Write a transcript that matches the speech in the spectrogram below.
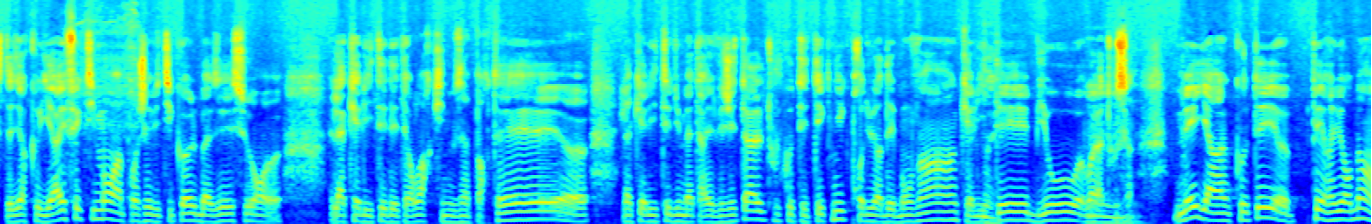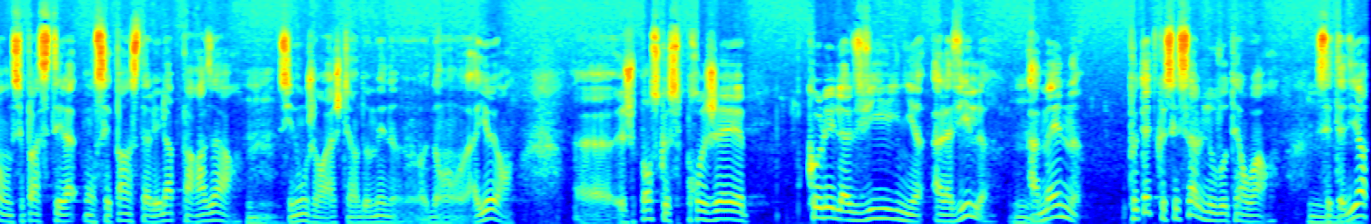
C'est-à-dire qu'il y a effectivement un projet viticole basé sur euh, la qualité des terroirs qui nous importaient, euh, la qualité du matériel végétal, tout le côté technique, produire des bons vins, qualité, bio, euh, voilà Mmh. tout ça. Mais il y a un côté périurbain, on ne s'est pas, installé là- on s'est pas installé là par hasard. Mmh. Sinon j'aurais acheté un domaine dans- ailleurs. Euh, je pense que ce projet coller la vigne à la ville amène peut-être que c'est ça le nouveau terroir. C'est-à-dire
